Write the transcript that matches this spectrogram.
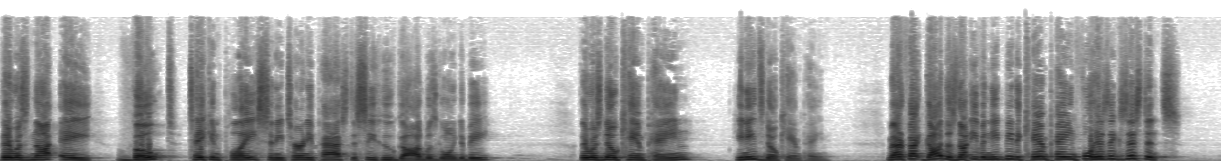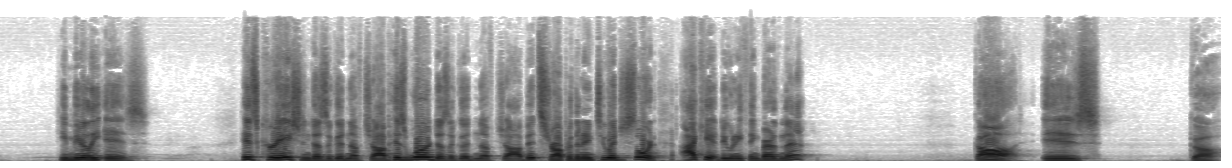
There was not a vote taking place in eternity past to see who God was going to be. There was no campaign. He needs no campaign. Matter of fact, God does not even need me to campaign for his existence. He merely is. His creation does a good enough job. His word does a good enough job. It's sharper than any two edged sword. I can't do anything better than that. God is God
